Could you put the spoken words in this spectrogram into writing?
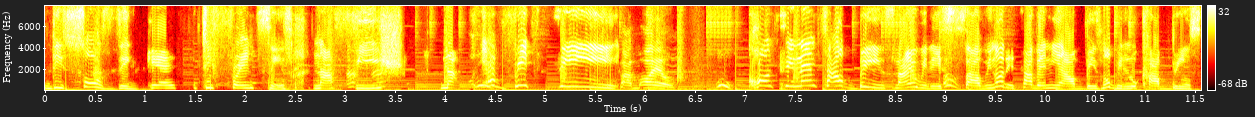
the sauce dey get different things. Na fish na everything. Palm oil. Ooh, continental beans na we dey serve. We no dey serve anyhow beans no be local beans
